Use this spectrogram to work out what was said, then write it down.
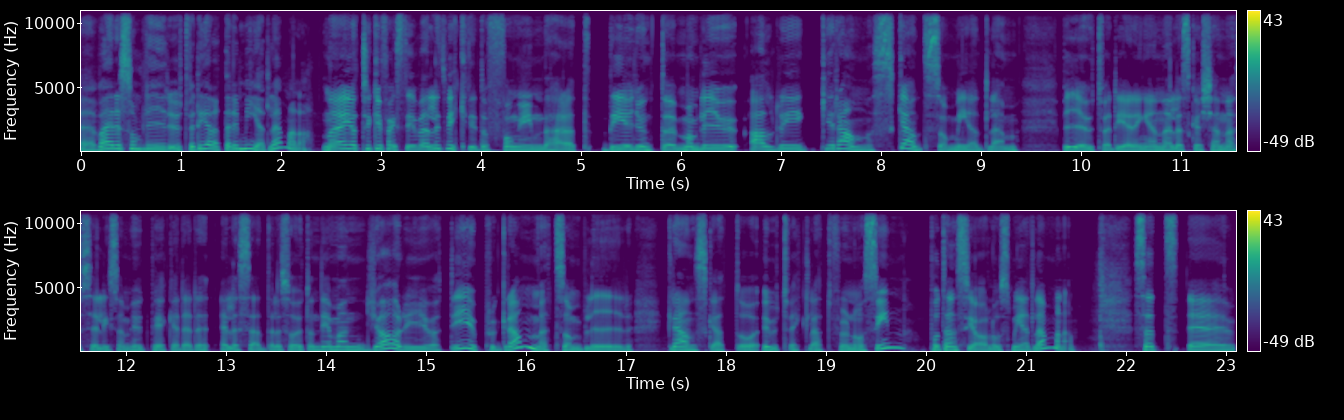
Eh, vad är det som blir utvärderat? Är det medlemmarna? Nej, jag tycker faktiskt det är väldigt viktigt att fånga in det här att det är ju inte, man blir ju aldrig granskad som medlem via utvärderingen eller ska känna sig liksom utpekad eller sedd eller så, utan det man gör är ju att det är ju programmet som blir granskat och utvecklat för att nå sin potential hos medlemmarna. Så att, eh,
